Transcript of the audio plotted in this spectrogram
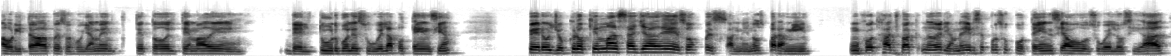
Ahorita, pues obviamente todo el tema de, del turbo le sube la potencia, pero yo creo que más allá de eso, pues al menos para mí, un hot hatchback no debería medirse por su potencia o su velocidad,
